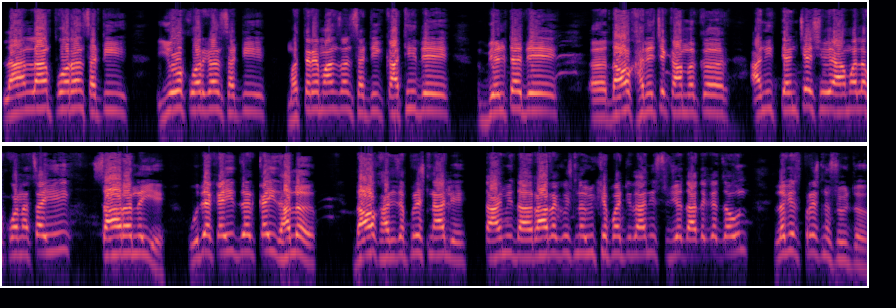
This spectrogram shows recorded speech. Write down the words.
लहान लहान पोरांसाठी युवक वर्गांसाठी म्हाताऱ्या माणसांसाठी काठी दे बेल्ट दे दवाखान्याचे कामं कर. आणि त्यांच्याशिवाय आम्हाला कोणाचाही सहारा नाहीये. उद्या काही जर काही झालं दवाखान्याचा प्रश्न आले तर आम्ही दा- राधाकृष्ण विखे पाटील आणि सुजय दादाकडे जाऊन लगेच प्रश्न सुटतो.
